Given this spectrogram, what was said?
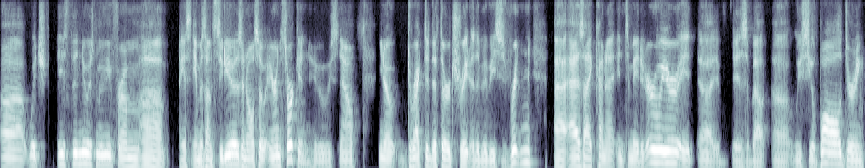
uh, which is the newest movie from, uh, I guess, Amazon Studios, and also Aaron Sorkin, who's now, you know, directed the third straight of the movies he's written. Uh, as I kind of intimated earlier, it uh, is about uh, Lucille Ball during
